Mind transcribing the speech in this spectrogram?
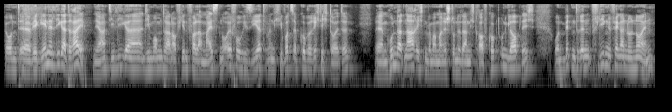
Und äh, wir gehen in Liga 3. Ja, die Liga, die momentan auf jeden Fall am meisten euphorisiert, wenn ich die WhatsApp-Gruppe richtig deute. Ähm, 100 Nachrichten, wenn man mal eine Stunde da nicht drauf guckt. Unglaublich. Und mittendrin Fliegenfänger 09.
